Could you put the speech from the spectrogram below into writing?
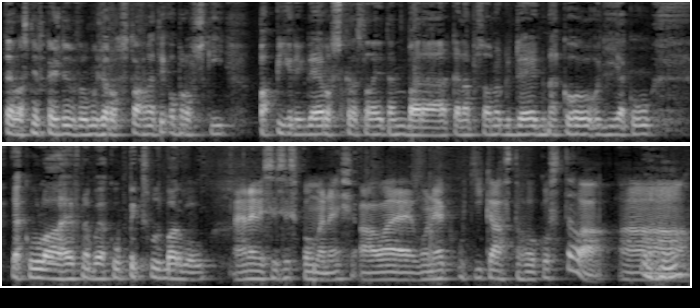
To je vlastně v každém filmu, že roztáhne ty obrovský papíry, kde je rozkreslený ten barák a napsáno, kde na koho hodí jakou, jakou láhev nebo jakou pixlu s barvou. A já nevím, jestli si vzpomeneš, ale on jak utíká z toho kostela a uh-huh.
